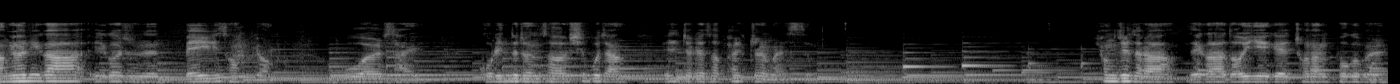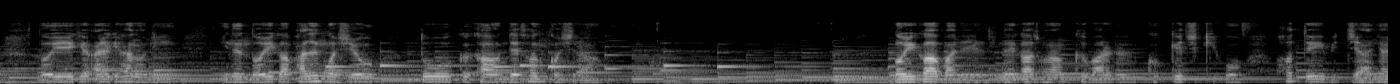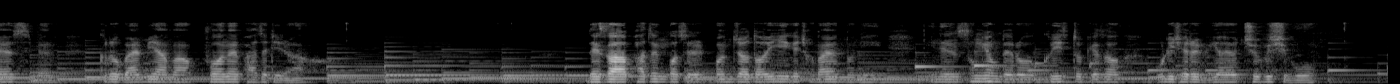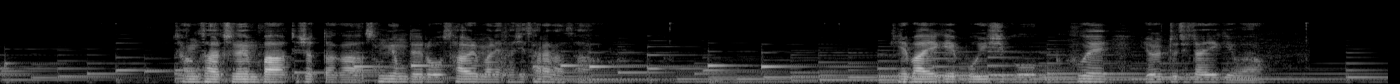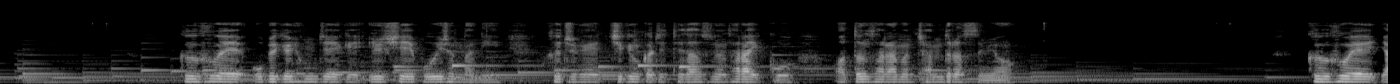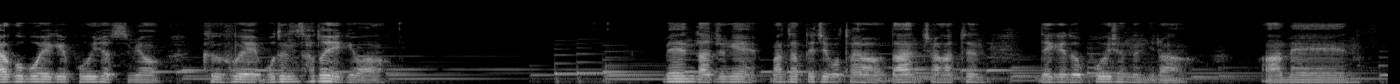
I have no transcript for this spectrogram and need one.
강현이가 읽어주는 매일 성경 5월 4일 고린도전서 15장 1절에서 8절 말씀. 형제들아 내가 너희에게 전한 복음을 너희에게 알게 하노니 이는 너희가 받은 것이요 또 그 가운데 선 것이라. 너희가 만일 내가 전한 그 말을 굳게 지키고 헛되이 믿지 아니하였으면 그로 말미암아 구원을 받으리라. 내가 받은 것을 먼저 너희에게 전하였노니 이는 성경대로 그리스도께서 우리 죄를 위하여 죽으시고 장사 지낸 바 되셨다가 성령대로 사흘 만에 다시 살아나사 게바에게 보이시고 후에 열두 제자에게와 그 후에 500여 형제에게 일시에 보이셨나니 그 중에 지금까지 대다수는 살아있고 어떤 사람은 잠들었으며 그 후에 야고보에게 보이셨으며 그 후에 모든 사도에게와 맨 나중에 만삭되지 못하여 난 자 같은 내게도 보이셨느니라. 아멘.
